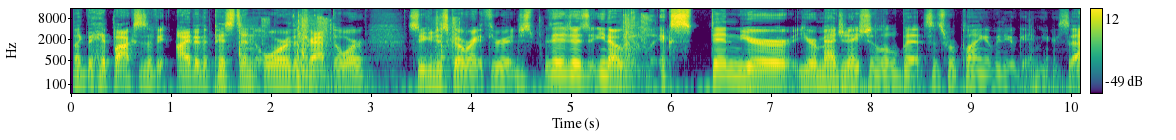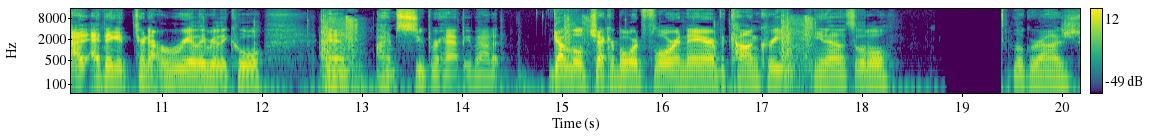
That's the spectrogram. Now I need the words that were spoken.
like the hitboxes of either the piston or the trapdoor so you can just go right through it. Just, just you know, extend your your imagination a little bit since we're playing a video game here. So I, I think it turned out really really cool, and I am super happy about it. Got a little checkerboard floor in there, of the concrete. You know, it's a little little garage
